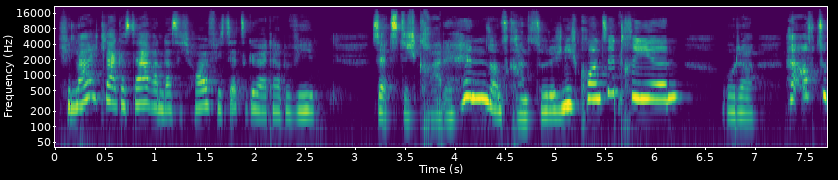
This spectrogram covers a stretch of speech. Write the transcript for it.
Vielleicht lag es daran, dass ich häufig Sätze gehört habe wie Setz dich gerade hin, sonst kannst du dich nicht konzentrieren. Oder hör auf zu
